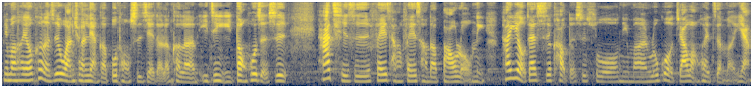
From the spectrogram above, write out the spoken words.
你们很有可能是完全两个不同世界的人，可能一静一动，或者是他其实非常非常的包容你，他也有在思考的是说你们如果交往会怎么样，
